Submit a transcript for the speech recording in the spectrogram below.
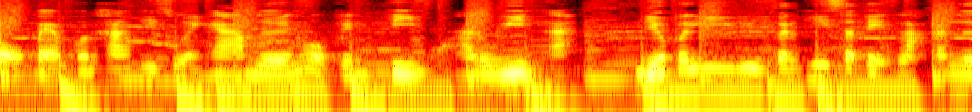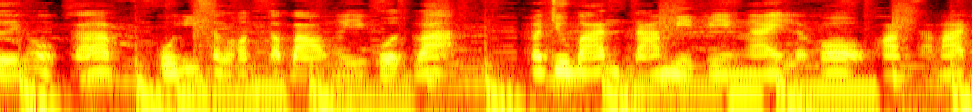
ออกแบบค่อนข้างที่สวยงามเลยนะผมเป็นธีมของฮาโลวีนอะเดี๋ยวไปรีวิวกันที่สเตจหลักกันเลยนะผมสำหรับโคนี่สล็อตกับบาวเมยกดว่าปัจจุบันดาเมจเป็นยังไง แล้วก็ความสามารถ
